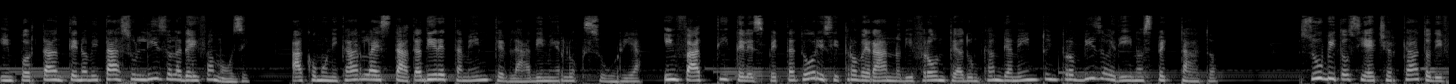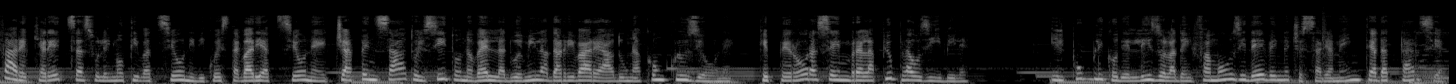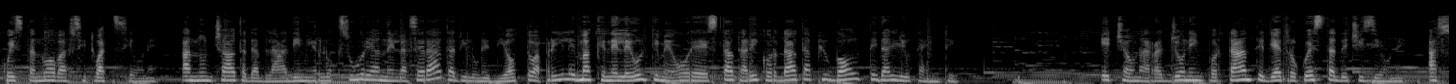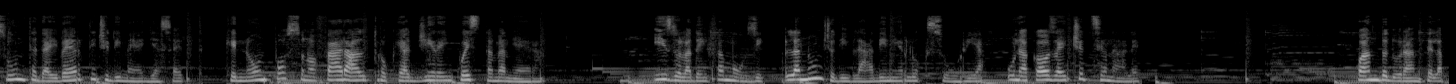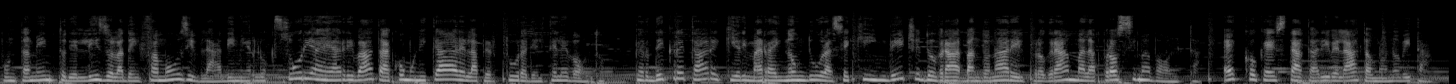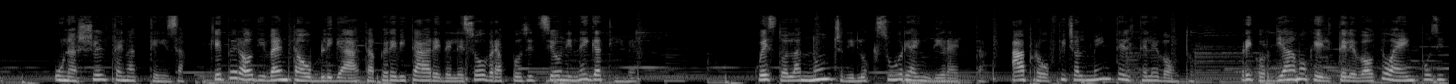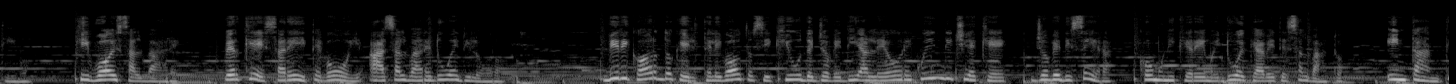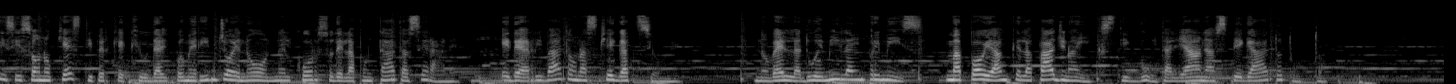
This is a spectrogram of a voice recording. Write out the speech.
Importante novità sull'Isola dei Famosi. A comunicarla è stata direttamente Vladimir Luxuria, infatti i telespettatori si troveranno di fronte ad un cambiamento improvviso ed inaspettato. Subito si è cercato di fare chiarezza sulle motivazioni di questa variazione e ci ha pensato il sito Novella 2000 ad arrivare ad una conclusione, che per ora sembra la più plausibile. Il pubblico dell'Isola dei Famosi deve necessariamente adattarsi a questa nuova situazione, annunciata da Vladimir Luxuria nella serata di lunedì 8 aprile ma che nelle ultime ore è stata ricordata più volte dagli utenti. E c'è una ragione importante dietro questa decisione, assunta dai vertici di Mediaset, che non possono far altro che agire in questa maniera. Isola dei Famosi, l'annuncio di Vladimir Luxuria, una cosa eccezionale. Quando durante l'appuntamento dell'Isola dei Famosi Vladimir Luxuria è arrivata a comunicare l'apertura del televoto, per decretare chi rimarrà in Honduras e chi invece dovrà abbandonare il programma la prossima volta, ecco che è stata rivelata una novità. Una scelta inattesa, che però diventa obbligata per evitare delle sovrapposizioni negative. Questo l'annuncio di Luxuria in diretta, apro ufficialmente il televoto. Ricordiamo che il televoto è in positivo. Chi vuoi salvare? Perché sarete voi a salvare due di loro. Vi ricordo che il televoto si chiude giovedì alle ore 15 e che, giovedì sera, comunicheremo i due che avete salvato. In tanti si sono chiesti perché chiuda il pomeriggio e non nel corso della puntata serale. Ed è arrivata una spiegazione. Novella 2000 in primis, ma poi anche la pagina XTV italiana ha spiegato tutto.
